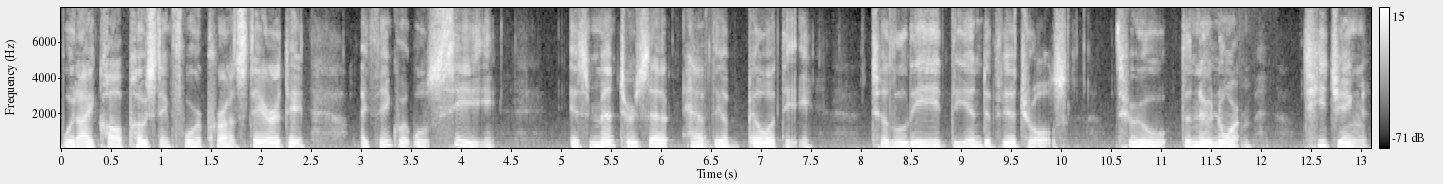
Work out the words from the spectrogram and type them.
what I call posting for posterity. I think what we'll see is mentors that have the ability to lead the individuals through the new norm, teaching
